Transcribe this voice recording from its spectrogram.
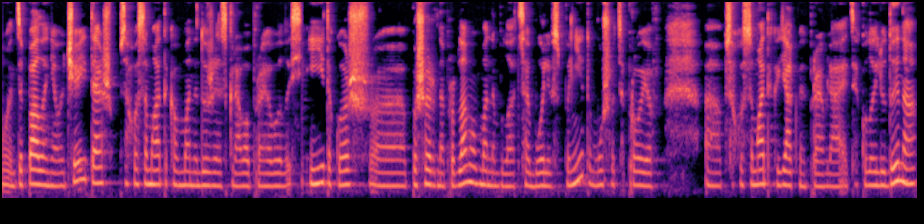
От Запалення очей теж психосоматика в мене дуже яскраво проявилась. І також е, поширена проблема в мене була це болі в спині, тому що це прояв е, психосоматики, як він проявляється, коли людина.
